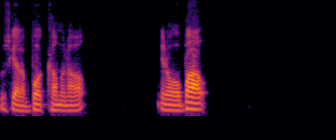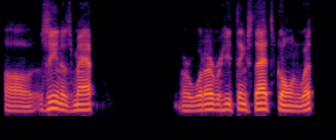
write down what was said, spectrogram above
who's got a book coming out, you know, about uh, Zena's map or whatever he thinks that's going with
